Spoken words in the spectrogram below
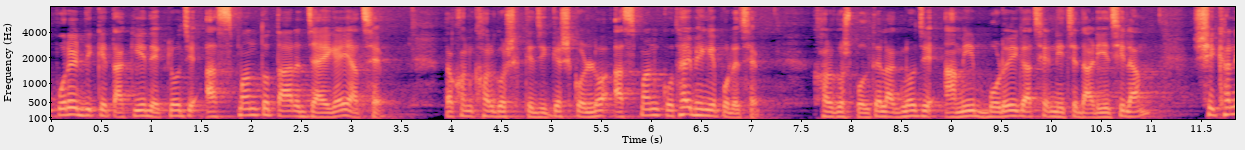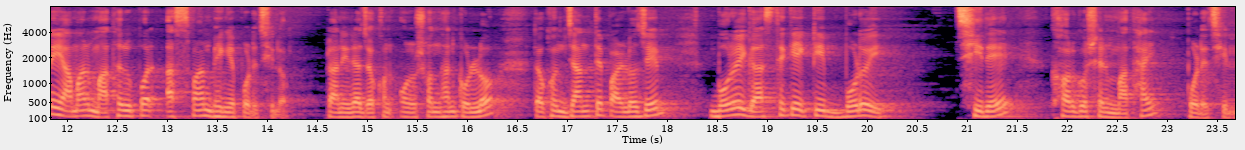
উপরের দিকে তাকিয়ে দেখল যে আসমান তো তার জায়গায় আছে, তখন খরগোশকে জিজ্ঞেস করল, আসমান কোথায় ভেঙে পড়েছে? খরগোশ বলতে লাগল যে, আমি বড়ই গাছের নিচে দাঁড়িয়েছিলাম, সেখানেই আমার মাথার উপর আসমান ভেঙে পড়েছিল। প্রাণীরা যখন অনুসন্ধান করল, তখন জানতে পারল যে, বড়ই গাছ থেকে একটি বড়ই ছিঁড়ে খরগোশের মাথায় পড়েছিল,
